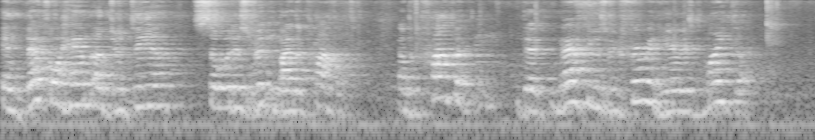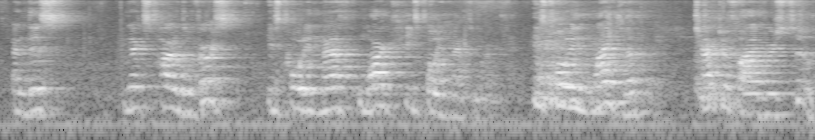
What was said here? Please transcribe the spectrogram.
In Bethlehem of Judea, so it is written by the prophet. Now, the prophet that Matthew is referring here is Micah. And this next part of the verse, he's quoting Mark, he's quoting Matthew, he's quoting Micah chapter 5, verse 2.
